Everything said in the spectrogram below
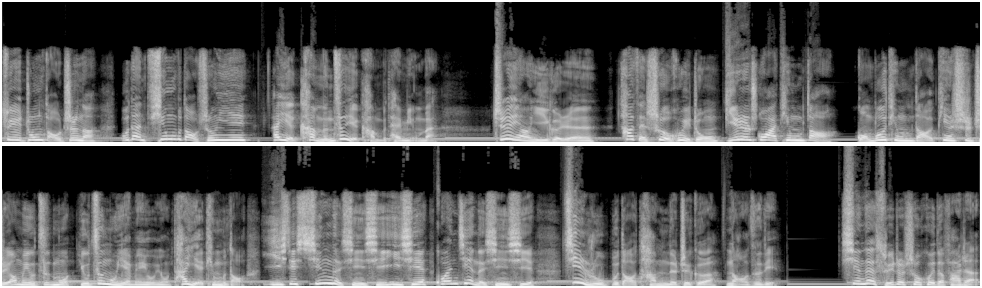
最终导致呢，不但听不到声音，他也看文字也看不太明白。这样一个人，他在社会中，别人说话听不到。广播听不到，电视只要没有字幕，有字幕也没有用，他也听不到一些新的信息，一些关键的信息进入不到他们的这个脑子里。现在随着社会的发展，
